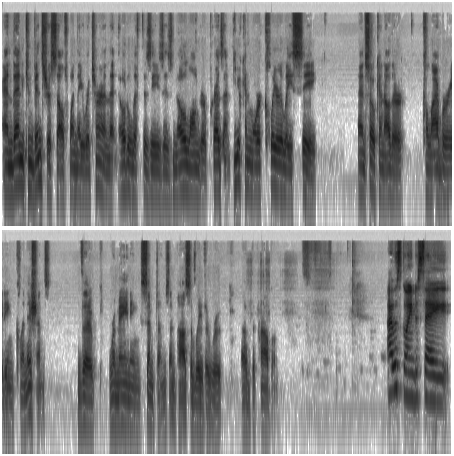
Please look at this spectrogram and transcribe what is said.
and then convince yourself when they return that otolith disease is no longer present, you can more clearly see and so can other collaborating clinicians, the remaining symptoms and possibly the root of the problem. I was going to say,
